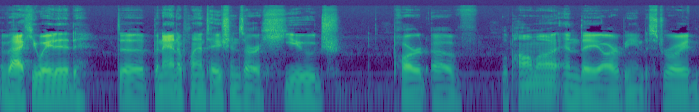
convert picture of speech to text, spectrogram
evacuated. The banana plantations are a huge part of La Palma and they are being destroyed.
